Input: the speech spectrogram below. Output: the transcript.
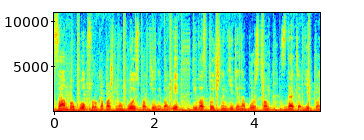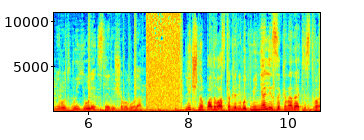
самбо, боксу, рукопашному бою, спортивной борьбе и восточным единоборствам. Сдать объект планируют в июле следующего года. Лично под вас когда-нибудь меняли законодательство?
